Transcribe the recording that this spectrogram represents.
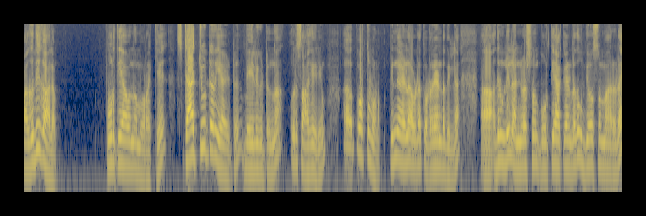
പകുതി കാലം പൂർത്തിയാവുന്ന മുറയ്ക്ക് സ്റ്റാറ്റ്യൂട്ടറി ആയിട്ട് ബെയിൽ കിട്ടുന്ന ഒരു സാഹചര്യം പുറത്തു പോകണം പിന്നെ അയാൾ അവിടെ തുടരേണ്ടതില്ല. അതിനുള്ളിൽ അന്വേഷണം പൂർത്തിയാക്കേണ്ടത് ഉദ്യോഗസ്ഥന്മാരുടെ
